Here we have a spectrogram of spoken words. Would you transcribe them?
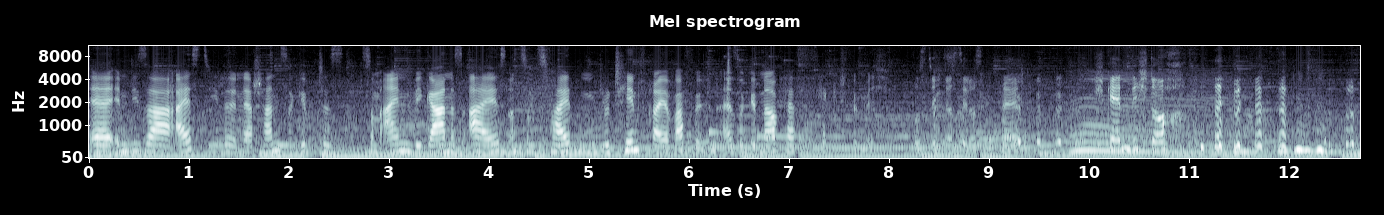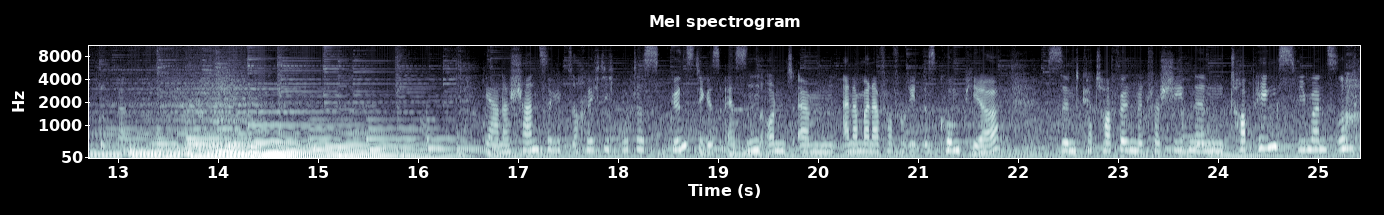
äh, in dieser Eisdiele in der Schanze gibt es zum einen veganes Eis und zum zweiten glutenfreie Waffeln. Also genau perfekt für mich. Wusste ich, dass dir das gefällt. Ich kenne dich doch. ja, in der Schanze gibt es auch richtig gutes, günstiges Essen und ähm, einer meiner Favoriten ist Kumpir sind Kartoffeln mit verschiedenen Toppings, wie man es so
